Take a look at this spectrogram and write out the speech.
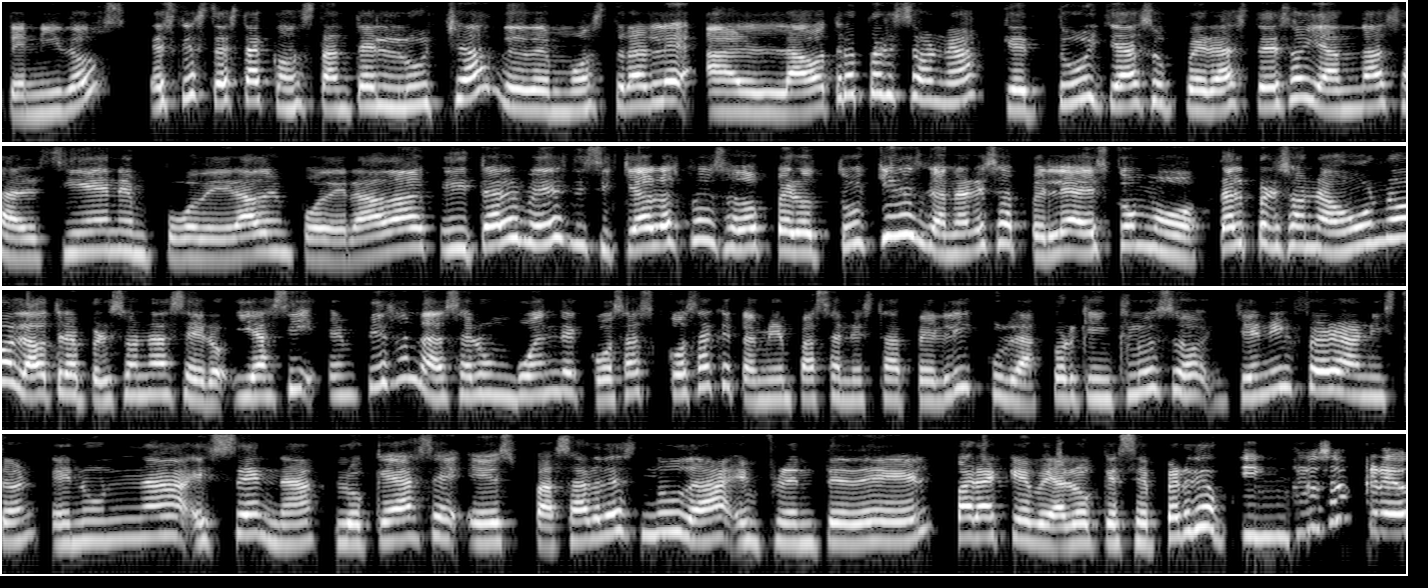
contenidos, es que está esta constante lucha de demostrarle a la otra persona que tú ya superaste eso y andas al 100 empoderado, empoderada, y tal vez ni siquiera lo has procesado, pero tú quieres ganar esa pelea. Es como tal persona uno, la otra persona cero, y así empiezan a hacer un buen de cosas, cosa que también pasa en esta película, porque incluso Jennifer Aniston en una escena lo que hace es pasar desnuda enfrente de él para que vea lo que se perdió. Incluso creo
